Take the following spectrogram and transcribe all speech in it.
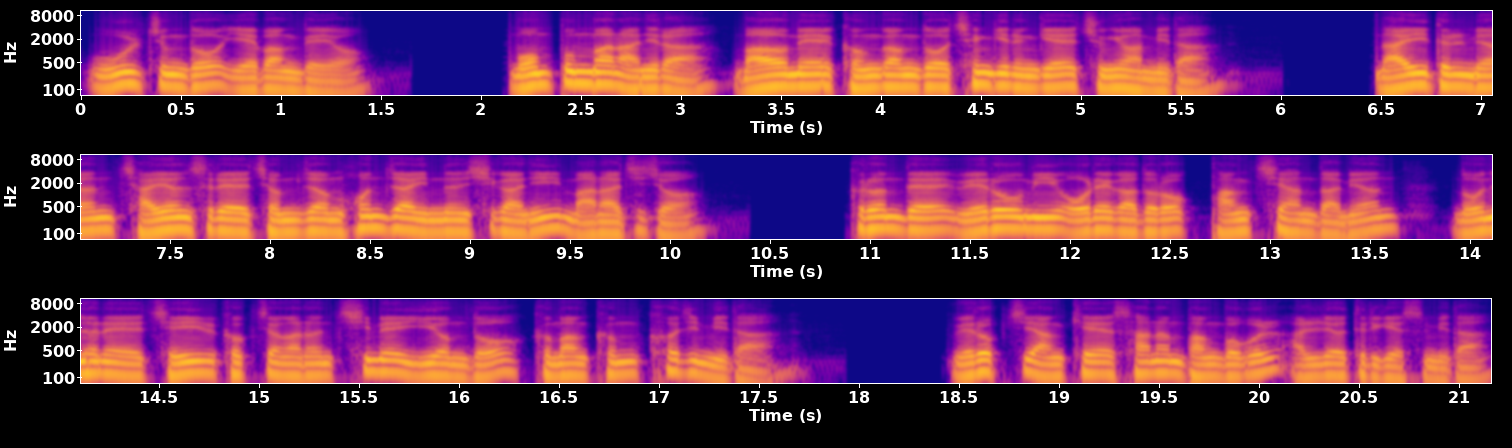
우울증도 예방돼요. 몸뿐만 아니라 마음의 건강도 챙기는 게 중요합니다. 나이 들면 자연스레 점점 혼자 있는 시간이 많아지죠. 그런데 외로움이 오래 가도록 방치한다면 노년에 제일 걱정하는 치매 위험도 그만큼 커집니다. 외롭지 않게 사는 방법을 알려드리겠습니다.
